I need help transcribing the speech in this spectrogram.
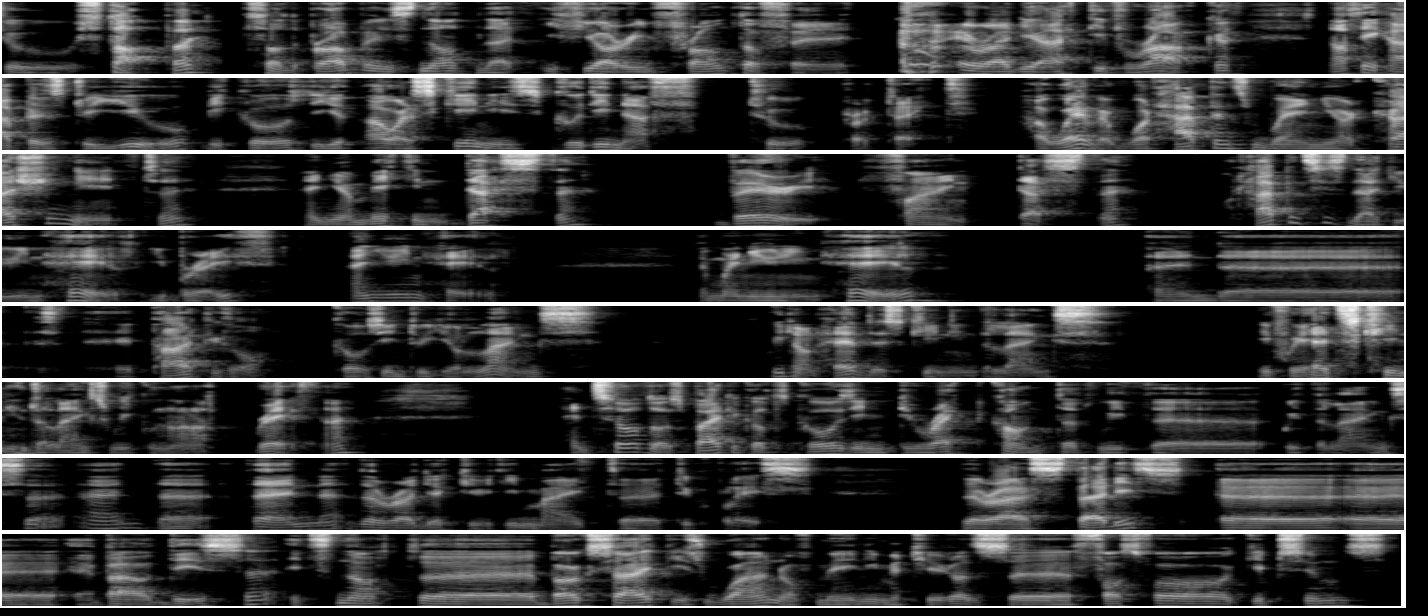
to stop. So the problem is not that if you are in front of a, a radioactive rock, nothing happens to you because our skin is good enough to protect. However, what happens when you're crushing it eh, and you're making dust, very fine dust, what happens is that you inhale, you breathe, and you inhale. And when you inhale, and uh, a particle goes into your lungs, we don't have the skin in the lungs. If we had skin in the lungs, we could not breathe. Huh? And so those particles goes in direct contact with the with the lungs, and uh, then the radioactivity might uh, take place. There are studies uh, uh, about this. It's not uh, bauxite is one of many materials, phosphor, gypsums,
